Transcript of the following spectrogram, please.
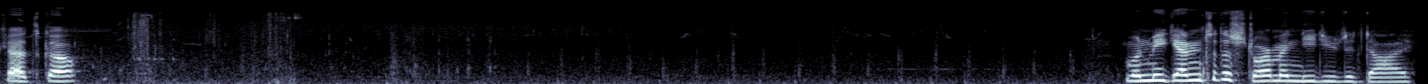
Okay, let's go. When we get into the storm, I need you to die.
